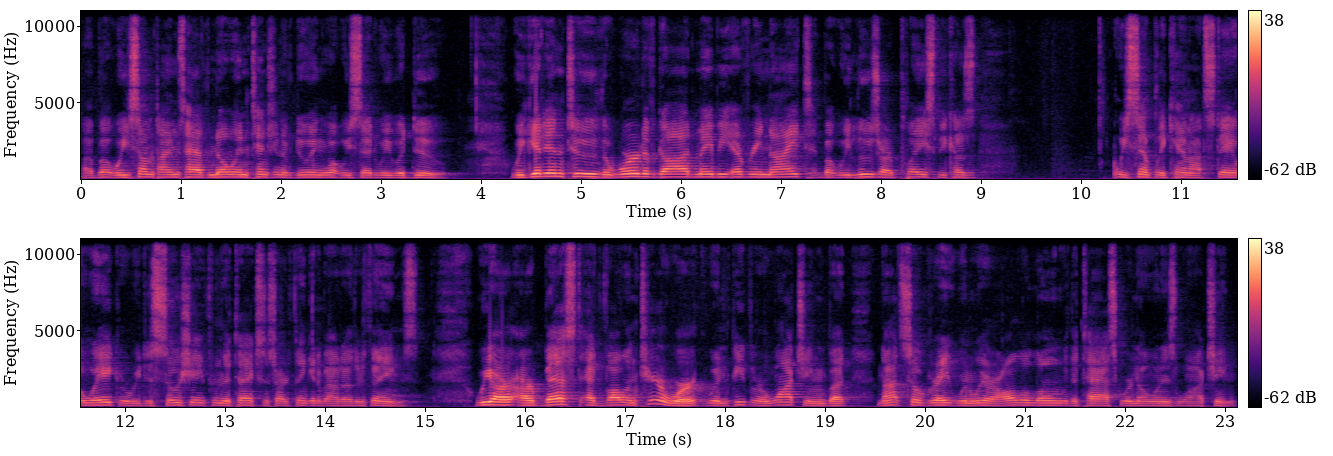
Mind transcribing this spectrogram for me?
uh, but we sometimes have no intention of doing what we said we would do. We get into the Word of God maybe every night, but we lose our place because we simply cannot stay awake or we dissociate from the text and start thinking about other things. We are our best at volunteer work when people are watching, but not so great when we are all alone with a task where no one is watching.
